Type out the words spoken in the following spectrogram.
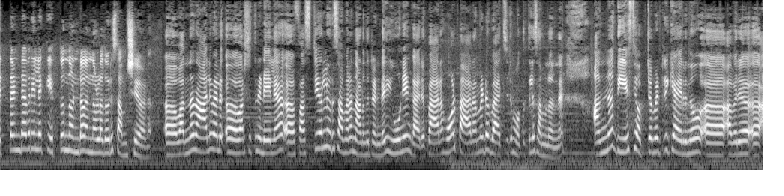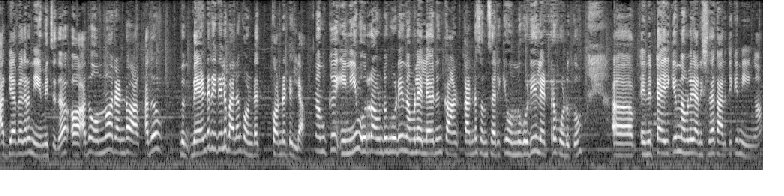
എത്തേണ്ടവരിലൊക്കെ എത്തുന്നുണ്ടോ എന്നുള്ളത് ഒരു സംശയമാണ്. വന്ന നാല് വർഷത്തിനിടയിൽ ഫസ്റ്റ് ഇയറിൽ ഒരു സമരം നടന്നിട്ടുണ്ട്. യൂണിയൻകാർ പാര ഹോൾ പാരാമെഡ് ബാച്ചിൽ മൊത്തത്തിൽ സമരം തന്നെ അന്ന് ബി എസ് സി ഒപ്റ്റോമെട്രിക് ആയിരുന്നു അവർ അധ്യാപകരെ നിയമിച്ചത്. അത് ഒന്നോ രണ്ടോ ആൾ അത് വേണ്ട രീതിയിൽ ബലം കൊണ്ട കൊണ്ടിട്ടില്ല. നമുക്ക് ഇനിയും ഒരു റൗണ്ടും കൂടി നമ്മൾ എല്ലാവരും കണ്ട് സംസാരിക്കും. ഒന്നുകൂടി ലെറ്റർ കൊടുക്കും. എന്നിട്ടായിരിക്കും നമ്മൾ അനിശ്ചിതകാലത്തേക്ക് നീങ്ങാം.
